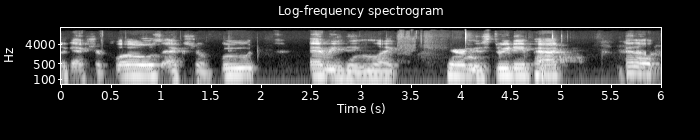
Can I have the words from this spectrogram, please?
took extra clothes, extra food, everything. Like carrying this three day pack, and I, I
